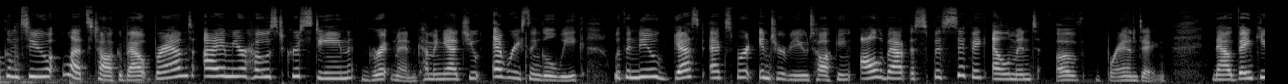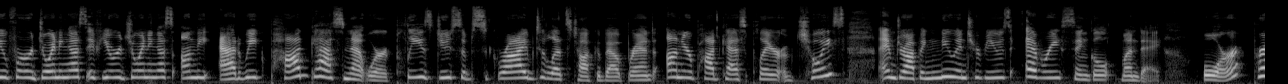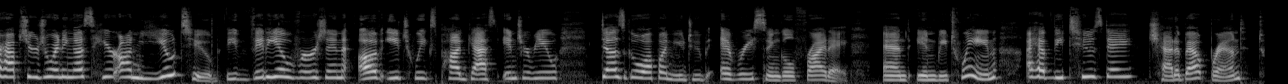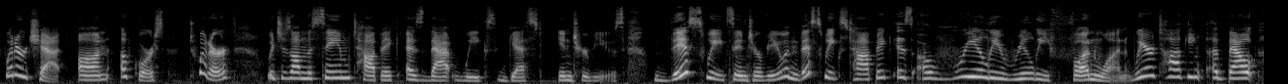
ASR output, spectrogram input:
Welcome to Let's Talk About Brand. I am your host, Christine Gritmon, coming at you every single week with a new guest expert interview talking all about a specific element of branding. Now, thank you for joining us. If you are joining us on the Adweek Podcast Network, please do subscribe to Let's Talk About Brand on your podcast player of choice. I am dropping new interviews every single Monday. Or perhaps you're joining us here on YouTube. The video version of each week's podcast interview does go up on YouTube every single Friday. And in between, I have the Tuesday Chat About Brand Twitter chat on, of course, Twitter, which is on the same topic as that week's guest interviews. This week's interview and this week's topic is a really, really fun one. We are talking about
